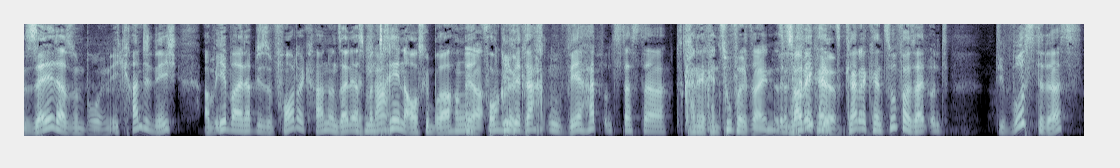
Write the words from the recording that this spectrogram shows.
Zelda-Symbolen. Ich kannte nicht, aber ihr beide habt die sofort erkannt und seid erstmal klar. Tränen ausgebrochen Ja. vor Und wir Glück. dachten, wer hat uns das da... Das kann ja kein Zufall sein. Das Das war ja kein, kann ja kein Zufall sein und die wusste das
